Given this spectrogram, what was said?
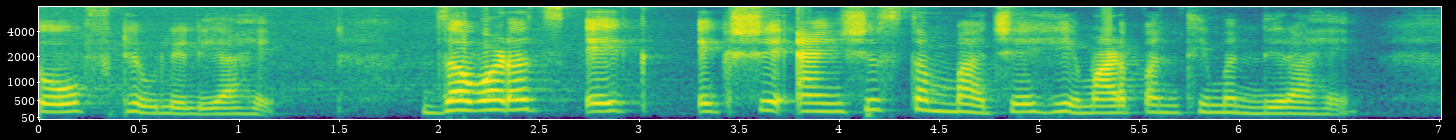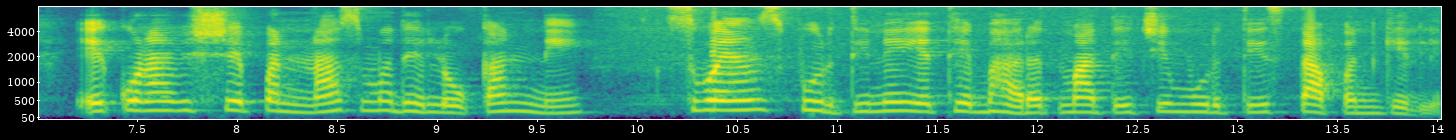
तोफ ठेवलेली आहे. जवळच एक एकशे ऐंशी स्तंभाचे हेमाडपंथी मंदिर आहे. एकोणावीसशे पन्नासमध्ये लोकांनी स्वयंस्फूर्तीने येथे भारतमातेची मूर्ती स्थापन केली.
